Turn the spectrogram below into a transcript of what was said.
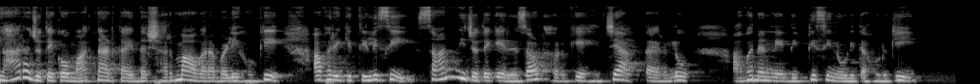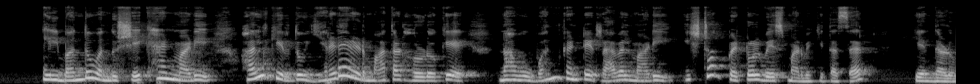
ಯಾರ ಜೊತೆಗೋ ಮಾತನಾಡ್ತಾ ಇದ್ದ ಶರ್ಮಾ ಅವರ ಬಳಿ ಹೋಗಿ ಅವರಿಗೆ ತಿಳಿಸಿ ಸಾನ್ವಿ ಜೊತೆಗೆ ರೆಸಾರ್ಟ್ ಹೊರಗೆ ಹೆಜ್ಜೆ ಆಗ್ತಾ ಇರಲು ಅವನನ್ನೇ ದಿಟ್ಟಿಸಿ ನೋಡಿದ ಹುಡುಗಿ ಇಲ್ಲಿ ಬಂದು ಒಂದು ಶೇಕ್ ಹ್ಯಾಂಡ್ ಮಾಡಿ ಹಲ್ಕಿರಿದು ಎರಡೆರಡು ಮಾತಾಡಿ ಹೊರಡೋಕೆ ನಾವು ಒಂದು ಗಂಟೆ ಟ್ರಾವೆಲ್ ಮಾಡಿ ಇಷ್ಟೊಂದು ಪೆಟ್ರೋಲ್ ವೇಸ್ಟ್ ಮಾಡಬೇಕಿತ್ತ ಸರ್? ಎಂದಳು.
